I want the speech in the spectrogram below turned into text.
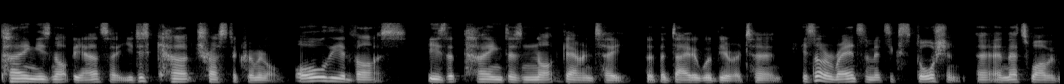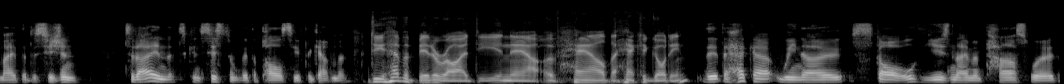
paying is not the answer. You just can't trust a criminal. All the advice is that paying does not guarantee that the data would be returned. It's not a ransom, it's extortion. And that's why we've made the decision today, and that's consistent with the policy of the government. Do you have a better idea now of how the hacker got in? The, the hacker we know stole the username and password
